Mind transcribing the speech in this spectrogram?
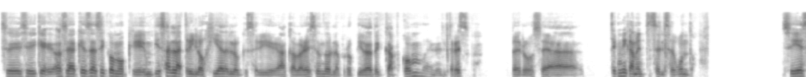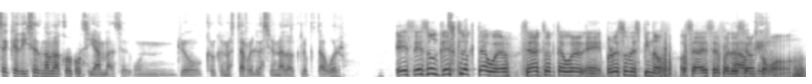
Sí, sí, que, o sea, que es así como que empieza la trilogía de lo que sería, acabará siendo la propiedad de Capcom en el 3, pero, o sea, técnicamente es el segundo. Sí, ese que dices no me acuerdo cómo se llama, según yo creo que no está relacionado a Clock Tower. Es, es un es Clock Tower, se llama Clock Tower, eh, pero es un spin-off, o sea, ese fue ah, como...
